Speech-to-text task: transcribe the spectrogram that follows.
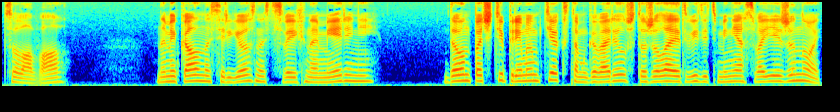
целовал, намекал на серьезность своих намерений. Да он почти прямым текстом говорил, что желает видеть меня своей женой,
